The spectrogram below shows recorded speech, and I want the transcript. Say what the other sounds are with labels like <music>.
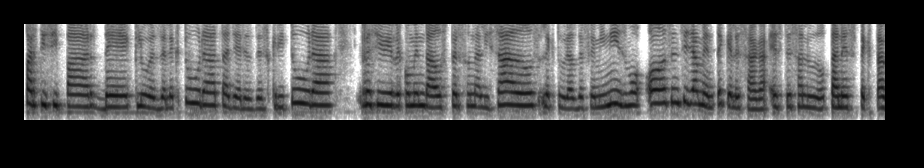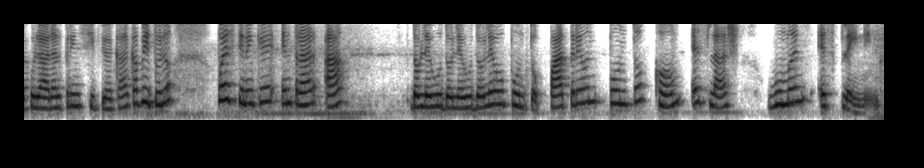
participar de clubes de lectura, talleres de escritura, recibir recomendados personalizados, lecturas de feminismo o sencillamente que les haga este saludo tan espectacular al principio de cada capítulo, pues tienen que entrar a www.patreon.com slash womansplaining.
